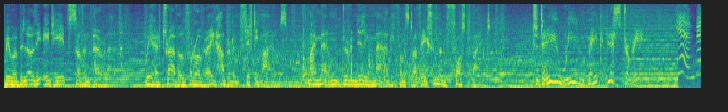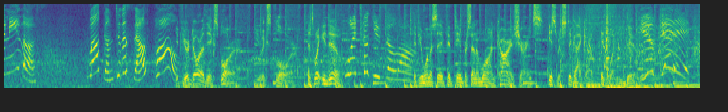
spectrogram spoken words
We were below the 88th southern parallel. We had traveled for over 850 miles. My men driven nearly mad from starvation and frostbite. Today we make history. Bienvenidos! Welcome to the South Pole! If you're Dora the Explorer, you explore. It's what you do. What took you so long? If you want to save 15% or more on car insurance, you switch to Geico. It's what you do. You did it!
